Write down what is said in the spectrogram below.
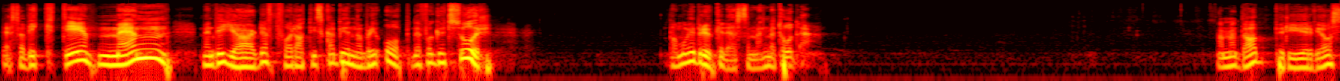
det er så viktig, men, men vi gjør det for at de skal begynne å bli åpne for Guds ord. Da må vi bruke det som en metode. Ja, men da bryr vi oss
